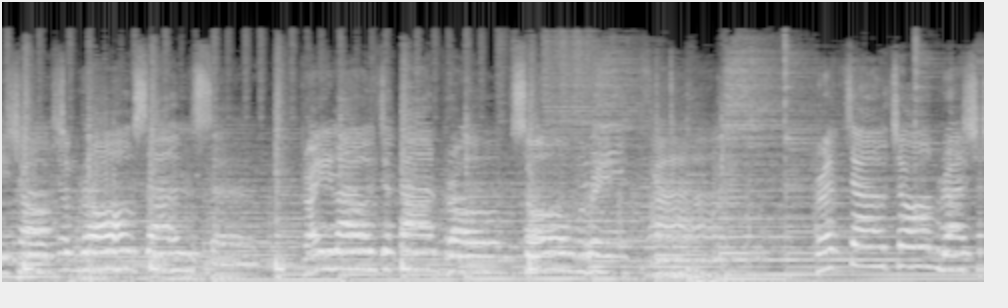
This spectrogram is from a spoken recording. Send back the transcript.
ที่ชอบจำร้องสรรเสริญใครเราจะต้านพระองค์ทรงฤทธาพระเจ้าจอมราช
